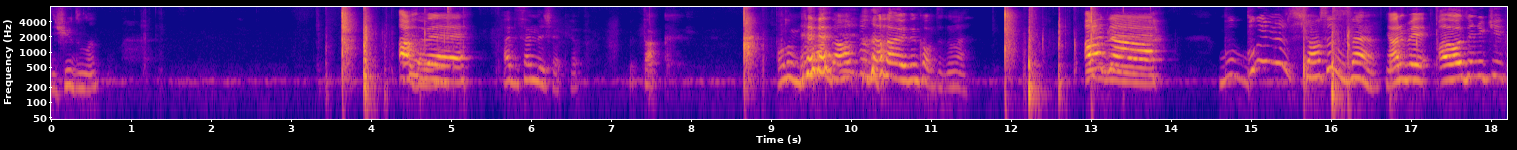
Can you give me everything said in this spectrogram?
Düşüyordun lan. Ah be. Hadi sen de şaka yap. Tak. Oğlum bu kadar dağıtmadın. Ödün koptu değil mi? Aga. Bu, bugün şanssızız ha. Harbi az önceki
